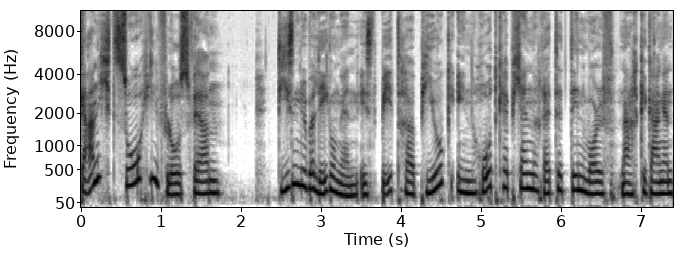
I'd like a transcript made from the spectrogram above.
gar nicht so hilflos wären? Diesen Überlegungen ist Petra Piuk in Rotkäppchen rettet den Wolf nachgegangen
